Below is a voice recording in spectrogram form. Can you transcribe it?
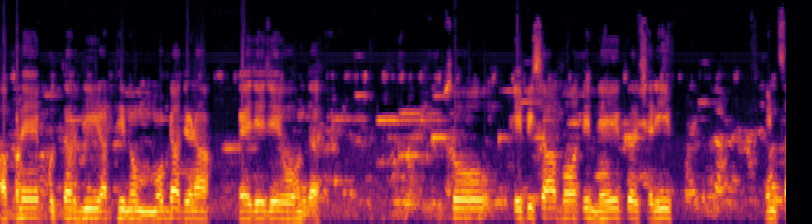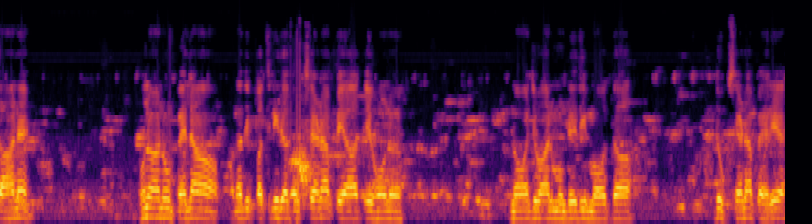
ਆਪਣੇ ਪੁੱਤਰ ਦੀ ਅਰਥੀ ਨੂੰ ਮੋਢਾ ਦੇਣਾ ਪੈ ਜੇ ਜੇ ਉਹ ਹੁੰਦਾ ਹੈ। ਸੋ ਏਪੀ ਸਾਹਿਬ ਬਹੁਤ ਹੀ ਨੇਕ, ਸ਼ਰੀਫ ਇਨਸਾਨ ਹੈ। ਉਹਨਾਂ ਨੂੰ ਪਹਿਲਾਂ ਉਹਨਾਂ ਦੀ ਪਤਨੀ ਦਾ ਦੁੱਖ ਸਹਿਣਾ ਪਿਆ ਤੇ ਹੁਣ ਨੌਜਵਾਨ ਮੁੰਡੇ ਦੀ ਮੌਤ ਦਾ ਦੁੱਖ ਸਹਿਣਾ ਪੈ ਰਿਹਾ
